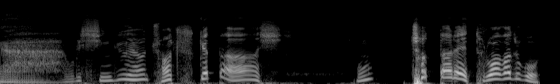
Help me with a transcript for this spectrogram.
야 우리 신규 회원 좋아 죽겠다 씨. 어? 첫 달에 들어와가지고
